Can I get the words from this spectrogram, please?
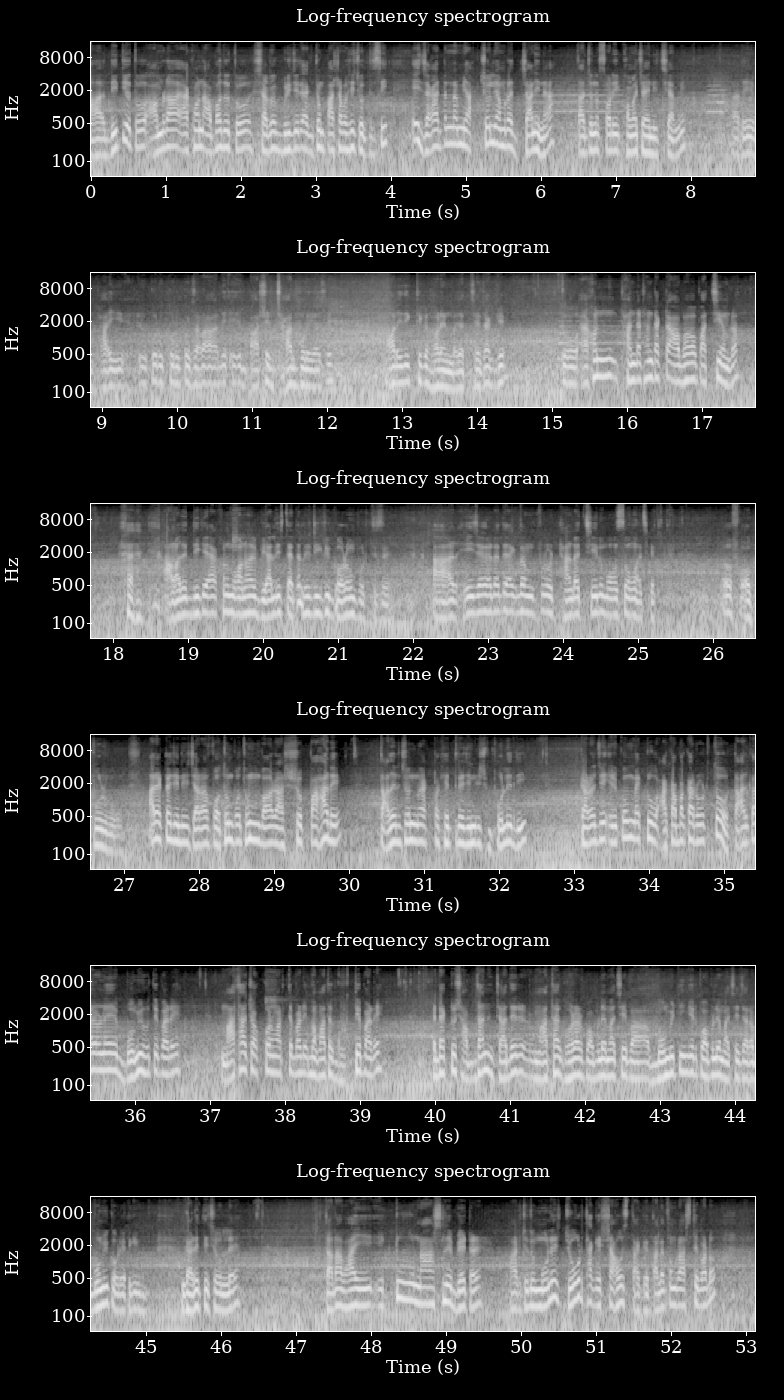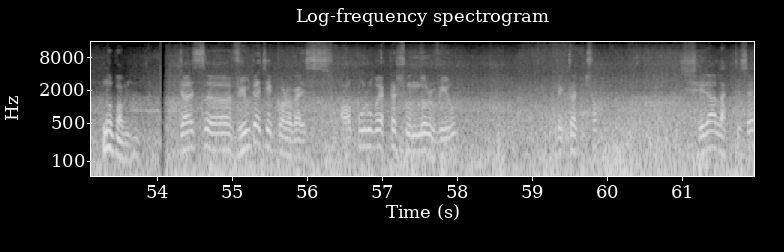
আর দ্বিতীয়ত, আমরা এখন আপাতত সাবেক ব্রিজের একদম পাশাপাশি চলতেছি। এই জায়গাটার নাম আমি অ্যাকচুয়ালি আমরা জানি না। তার জন্য সরি ক্ষমা চাই নিচ্ছি আমি। আরে ভাই রুকো রুকো রুকো যারা, আরে, এ বাঁশের ঝাড় পড়ে গেছে। আর এদিক থেকে হরেন বাজাচ্ছে, যাকে তো এখন ঠান্ডা ঠান্ডা একটা আবহাওয়া পাচ্ছি আমরা। আমাদের দিকে এখন মনে হয় বিয়াল্লিশ, তেতাল্লিশ ডিগ্রি গরম পড়তেছে। আর এই জায়গাটাতে একদম পুরো ঠান্ডা চিল মৌসুম আছে। ওফ, অপূর্ব। আর একটা জিনিস, যারা প্রথম প্রথমবার আসছো পাহাড়ে, তাদের জন্য একটা ক্ষেত্রে জিনিস বলে দিই। কারণ যে এরকম একটু আঁকাবাঁকা রোড তো, তার কারণে বমি হতে পারে, মাথা চক্কর মারতে পারে বা মাথা ঘুরতে পারে। এটা একটু সাবধান, যাদের মাথা ঘোরার প্রবলেম আছে বা বমিটিংয়ের প্রবলেম আছে, যারা বমি করে আর কি গাড়িতে চললে তারা ভাই একটু না আসলে বেটার আর যদি মনে জোর থাকে সাহস থাকে তাহলে তোমরা আসতে পারো। নো প্রবলেম জাস্ট ভিউটা চেক করো গাইস অপূর্ব একটা সুন্দর ভিউ দেখতে পাচ্ছ? সেরা লাগতেছে।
